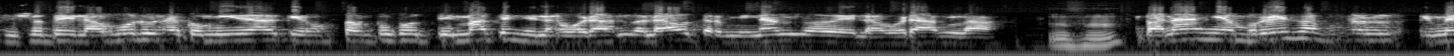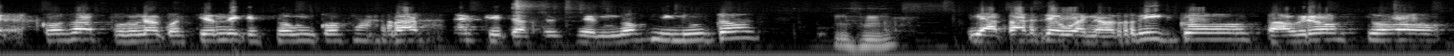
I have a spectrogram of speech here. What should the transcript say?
si yo te elaboro una comida, que vos tampoco te mates elaborándola o terminando de elaborarla. Empanadas y hamburguesas fueron las primeras cosas por una cuestión de que son cosas rápidas que te haces en dos minutos. Y aparte, bueno, rico, sabroso,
